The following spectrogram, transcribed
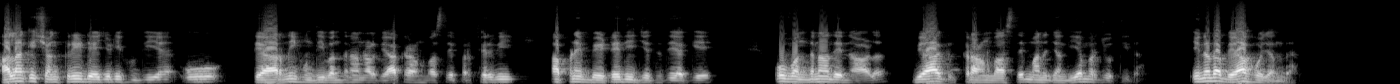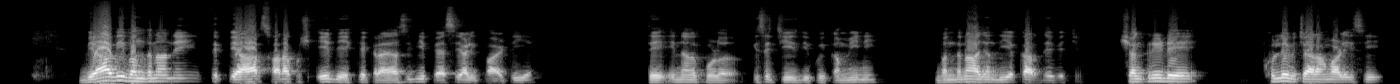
ਹਾਲਾਂਕਿ ਸ਼ੰਕਰੀ ਡੇ ਜਿਹੜੀ ਹੁੰਦੀ ਹੈ, ਉਹ ਤਿਆਰ ਨਹੀਂ ਹੁੰਦੀ ਵੰਦਨਾ ਨਾਲ ਵਿਆਹ ਕਰਾਉਣ ਵਾਸਤੇ, ਪਰ ਫਿਰ ਵੀ ਆਪਣੇ ਬੇਟੇ ਦੀ ਜਿੱਦ ਦੇ ਅੱਗੇ ਉਹ ਵੰਦਨਾ ਦੇ ਨਾਲ ਵਿਆਹ ਕਰਾਉਣ ਵਾਸਤੇ ਮੰਨ ਜਾਂਦੀ ਹੈ ਅਮਰਜੋਤੀ ਦਾ। ਇਹਨਾਂ ਦਾ ਵਿਆਹ ਹੋ ਜਾਂਦਾ ਵਿਆਹ ਵੀ ਵੰਦਨਾ ਨੇ ਤੇ ਪਿਆਰ ਸਾਰਾ ਕੁਝ ਇਹ ਦੇਖ ਕੇ ਕਰਾਇਆ ਸੀ ਵੀ ਇਹ ਪੈਸੇ ਵਾਲੀ ਪਾਰਟੀ ਹੈ ਤੇ ਇਹਨਾਂ ਕੋਲ ਕਿਸੇ ਚੀਜ਼ ਦੀ ਕੋਈ ਕਮੀ ਨਹੀਂ। ਵੰਦਨਾ ਆ ਜਾਂਦੀ ਹੈ ਘਰ ਦੇ ਵਿੱਚ। ਸ਼ੰਕਰੀ ਡੇ ਖੁੱਲੇ ਵਿਚਾਰਾਂ ਵਾਲੀ ਸੀ।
